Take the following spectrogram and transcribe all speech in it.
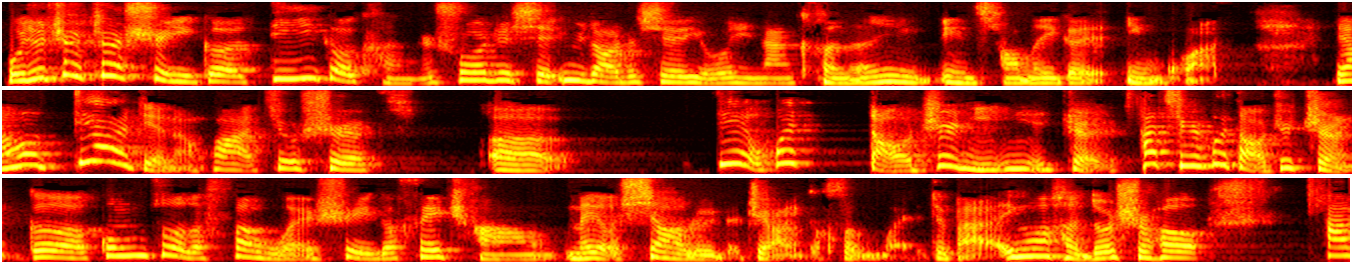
我觉得这这是一个第一个可能说这些遇到这些油腻男可能隐隐藏的一个隐患。然后第二点的话就是呃，也会。导致你你整，它其实会导致整个工作的氛围是一个非常没有效率的这样一个氛围，对吧？因为很多时候，他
